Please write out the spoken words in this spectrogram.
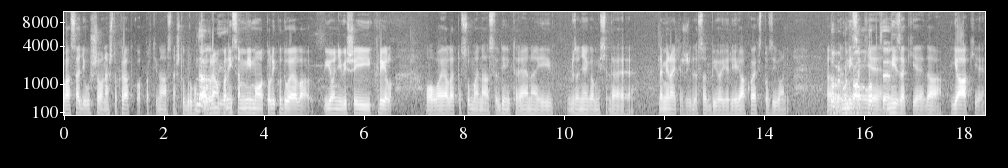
a sad je ušao nešto kratko protiv nas, nešto u drugom da, programu, pa nisam imao toliko duela i on je više i krilo. Ovaj, ali eto, Suma je na sredini terena i za njega mislim da je da mi je najteži do sad bio jer je jako eksplozivan. Dobra nizak je, lopte. Nizak je, da, jak je,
